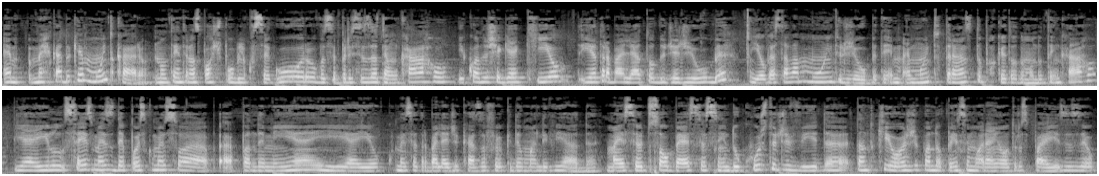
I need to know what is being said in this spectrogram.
é mercado que é muito caro. Não tem transporte público seguro, você precisa ter um carro. E quando eu cheguei aqui, eu ia trabalhar todo dia de Uber. E eu gastava muito de Uber. É muito trânsito, porque todo mundo tem carro. E aí, seis meses depois, começou a, a pandemia. E aí, eu comecei a trabalhar de casa. Foi o que deu uma aliviada. Mas se eu soubesse, assim, do custo de vida. Tanto que hoje, quando eu penso em morar em outros países, eu,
